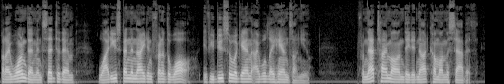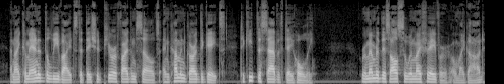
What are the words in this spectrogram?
But I warned them and said to them, Why do you spend the night in front of the wall? If you do so again, I will lay hands on you. From that time on they did not come on the Sabbath, and I commanded the Levites that they should purify themselves and come and guard the gates, to keep the Sabbath day holy. Remember this also in my favor, O my God,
